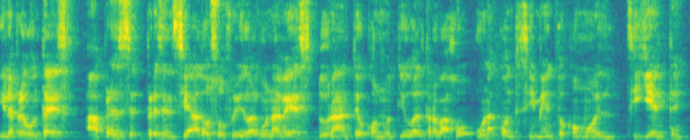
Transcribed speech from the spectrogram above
Y la pregunta es, ¿ha presenciado o sufrido alguna vez durante o con motivo del trabajo un acontecimiento como el siguiente?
